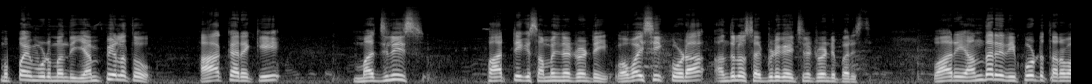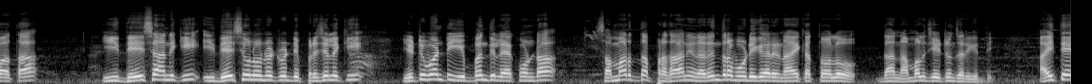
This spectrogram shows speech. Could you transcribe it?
ముప్పై మూడు మంది ఎంపీలతో ఆఖరికి మజ్లీస్ పార్టీకి సంబంధించినటువంటి ఓవైసీ కూడా అందులో సభ్యుడిగా ఇచ్చినటువంటి పరిస్థితి. వారి అందరి రిపోర్టు తర్వాత ఈ దేశానికి ఈ దేశంలో ఉన్నటువంటి ప్రజలకి ఎటువంటి ఇబ్బంది లేకుండా సమర్థ ప్రధాని నరేంద్ర మోడీ గారి నాయకత్వంలో దాన్ని అమలు చేయడం జరిగింది. అయితే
